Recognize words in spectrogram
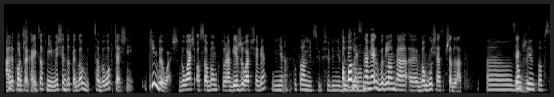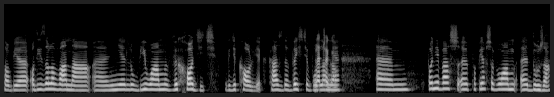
Po Ale prostu. poczekaj, cofnijmy się do tego, co było wcześniej. Kim byłaś? Byłaś osobą, która wierzyła w siebie? Nie, totalnie w siebie nie wierzyłam. Opowiedz nam, jak wygląda e, Bogusia sprzed lat. E, zamknięta w sobie, odizolowana, e, nie lubiłam wychodzić gdziekolwiek. Każde wyjście było Dlaczego? dla mnie... em, ponieważ e, po pierwsze byłam e, duża,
